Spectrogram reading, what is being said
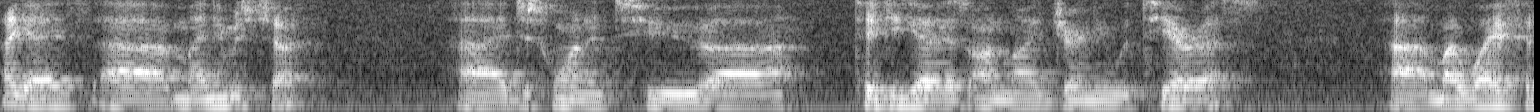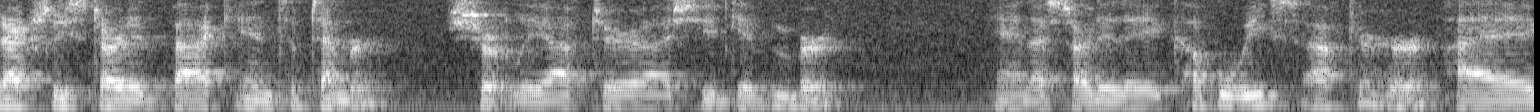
Hi guys, uh, my name is Jeff. I just wanted to uh, take you guys on my journey with TRS. Uh, my wife had actually started back in September, shortly after uh, she had given birth, and I started a couple weeks after her. I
